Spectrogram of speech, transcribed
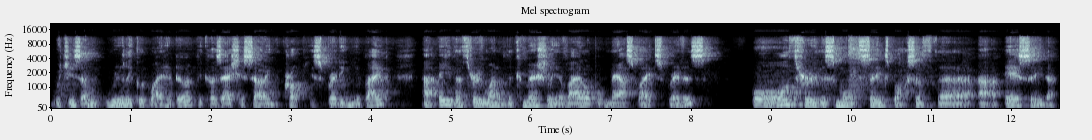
which is a really good way to do it because as you're sowing the crop, you're spreading your bait uh, either through one of the commercially available mouse bait spreaders or through the small seeds box of the uh, air seeder.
